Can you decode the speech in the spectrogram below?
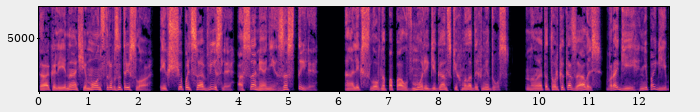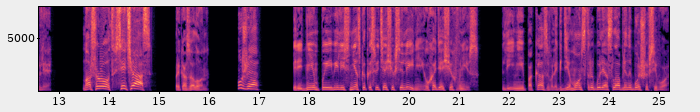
Так или иначе, монстров затрясло. Их щупальца обвисли, а сами они застыли. Алекс словно попал в море гигантских молодых медуз. Но это только казалось, враги не погибли. «Маршрут, сейчас!» — приказал он. «Уже!» Перед ним появились несколько светящихся линий, уходящих вниз. Линии показывали, где монстры были ослаблены больше всего.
